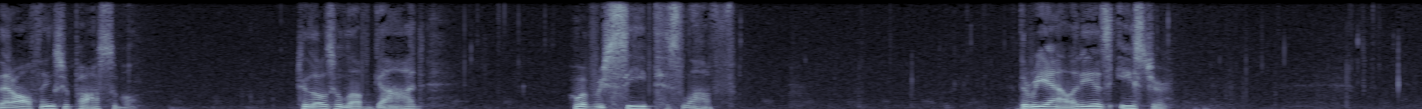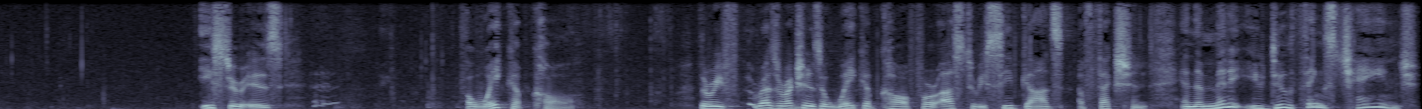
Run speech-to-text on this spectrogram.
that all things are possible to those who love God, who have received his love. The reality is Easter. Easter is a wake up call. The re- resurrection is a wake up call for us to receive God's affection. And the minute you do, things change.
